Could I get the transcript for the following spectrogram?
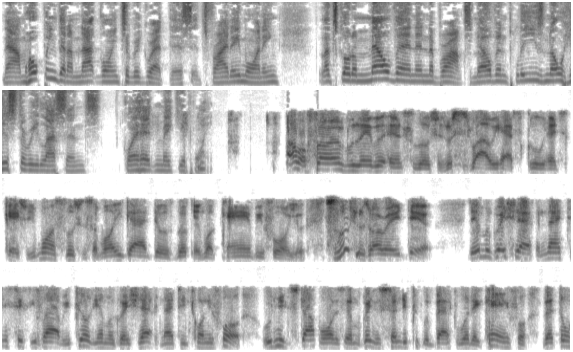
Now, I'm hoping that I'm not going to regret this. It's Friday morning. Let's go to Melvin in the Bronx. Melvin, please, no history lessons. Go ahead and make your point. I'm a firm believer in solutions, which is why we have school education. You want solutions, so all you gotta do is look at what came before you. Solutions are already there. The Immigration Act of 1965 repealed the Immigration Act of 1924. We need to stop all this immigration, sending people back to where they came from. Let them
